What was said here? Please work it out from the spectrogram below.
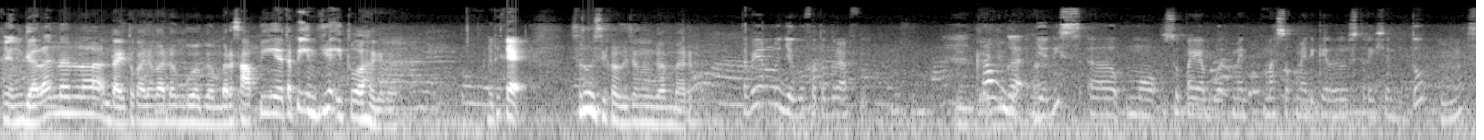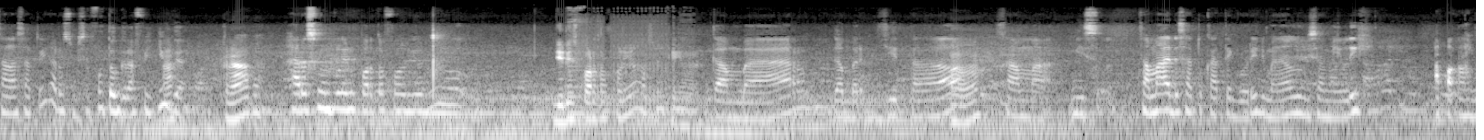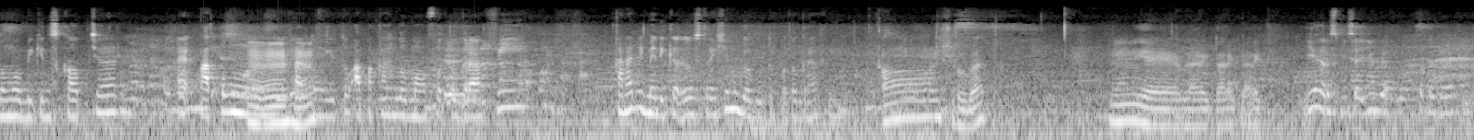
yang jalanan lah entah itu kadang-kadang gue gambar sapinya tapi intinya itulah gitu. Jadi kayak seru sih kalau bisa ngegambar. Tapi kan lu jago fotografi Enggak Tahu nggak? Jadi uh, mau supaya buat med- masuk medical illustration itu Hmm? salah satunya harus bisa fotografi juga. kenapa Harus ngumpulin portofolio dulu, jadi portofolio maksudnya kayak gimana gambar, gambar digital, Ah. sama bisa sama ada satu kategori di mana lu bisa milih apakah lu mau bikin sculpture, eh patung, Mhm. patung gitu, apakah lu mau fotografi. Karena di medical illustration juga butuh fotografi. Oh ini seru banget. Hmm ya ya, menarik menarik menarik. Iya harus bisa juga fotografi.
